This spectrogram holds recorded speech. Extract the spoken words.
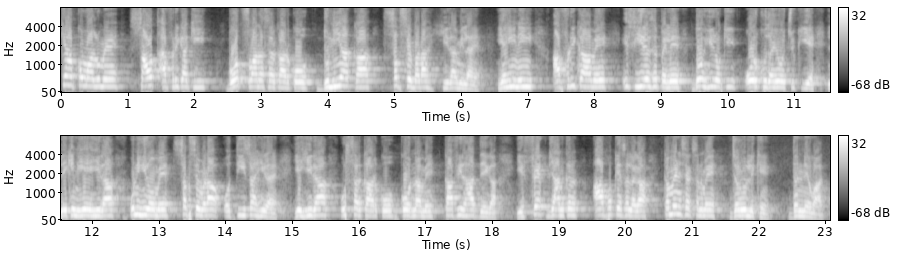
क्या आपको मालूम है साउथ अफ्रीका की बोत्सवाना सरकार को दुनिया का सबसे बड़ा हीरा मिला है? यही नहीं, अफ्रीका में इस हीरे से पहले दो हीरो की और खुदाई हो चुकी है, लेकिन यह हीरा उन हीरो में सबसे बड़ा और तीसरा हीरा है। यह हीरा उस सरकार को कोरोना में काफ़ी राहत देगा। ये फैक्ट जानकर आपको कैसा लगा? कमेंट सेक्शन में ज़रूर लिखें। धन्यवाद।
